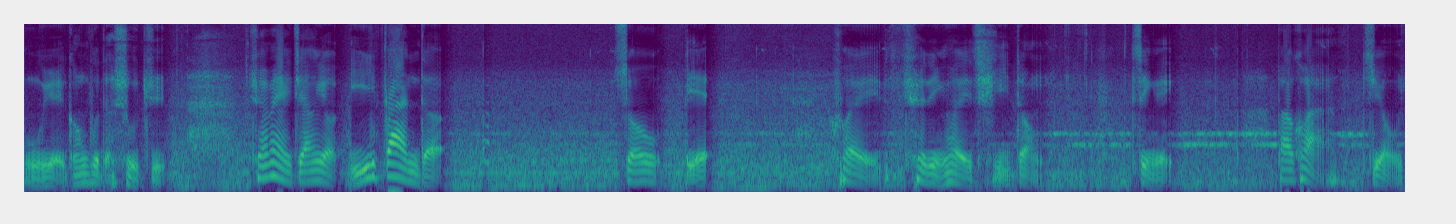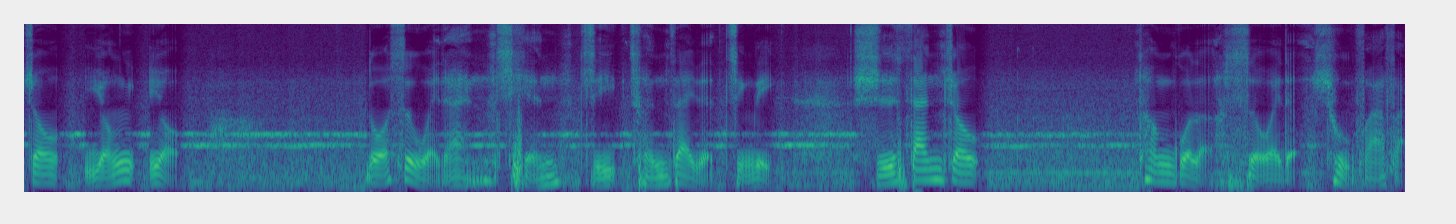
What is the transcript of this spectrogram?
五月公布的数据，全美将有一半的州别。会确定会启动禁令，包括九州拥有罗素韦德案前即存在的禁令，十三州通过了所谓的处罚法，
